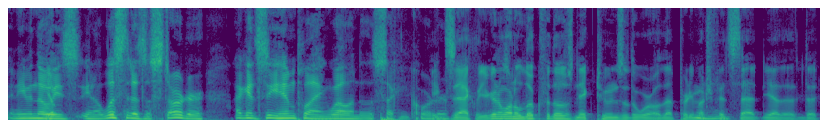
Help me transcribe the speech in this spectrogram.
And even though Yep. he's you know listed as a starter, I could see him playing well into the second quarter. Exactly. You're going to want to look for those Nicktoons of the world. That pretty much Mhm. fits that. Yeah, the, the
